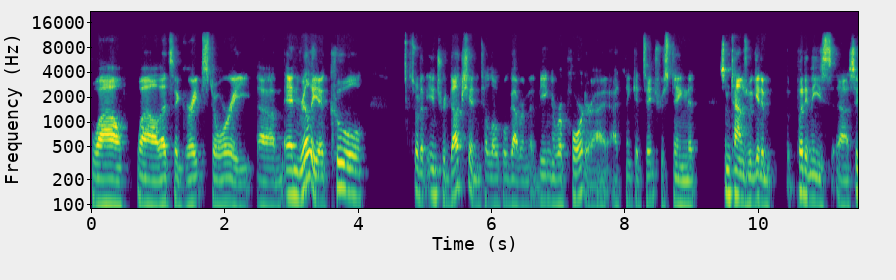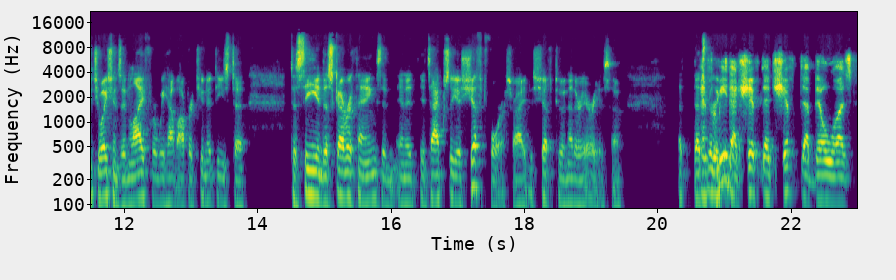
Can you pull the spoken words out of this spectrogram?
Wow. Wow. That's a great story. Um, and really a cool sort of introduction to local government being a reporter. I, I think it's interesting that sometimes we get put in these uh, situations in life where we have opportunities to to see and discover things and, and it, it's actually a shift for us right? A shift to another area. So that, that's and really for me that shift that shift uh, bill was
